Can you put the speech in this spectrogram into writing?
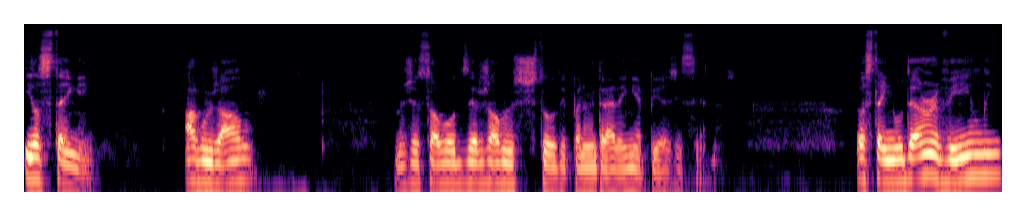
Eles têm alguns álbuns, mas eu só vou dizer os álbuns de estúdio para não entrar em EPs e cenas. Eles têm o The Unrevealing,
